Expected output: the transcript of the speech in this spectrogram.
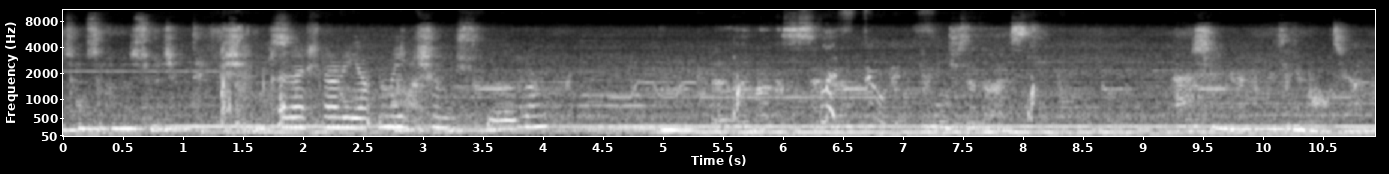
sonsuza kadar sürecek tek bir şeyimiz arkadaşlar yapmaya çalışıyorum. Mucize daha iste. Her şeyin gönlündeki gibi olacağını.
